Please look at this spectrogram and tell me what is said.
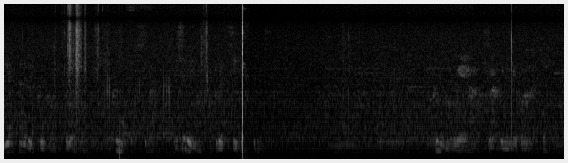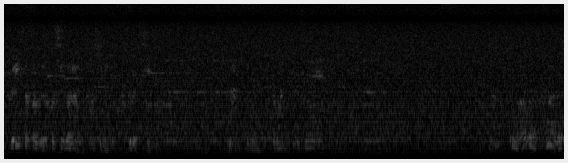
癒される空間を作ろうと雲と芝2種類の特別シートを作りました。雲の上や芝生に寝転がって降り注ぐ星空を楽しめる特別シートなんともロマンチックですね今度改めて必ず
